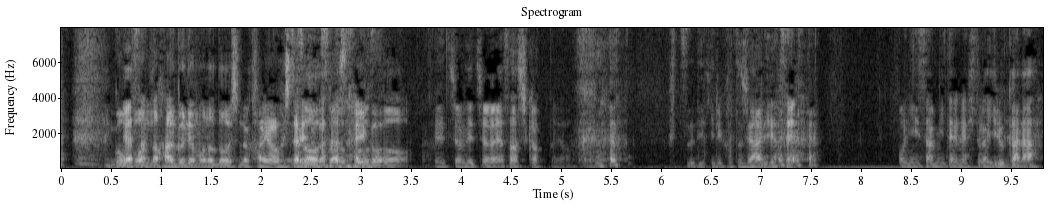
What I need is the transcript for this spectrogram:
合コンのはぐれ者同士の会話をしたりとかそうそうそうさ最後。めちゃめちゃ優しかったよ。普通できることじゃありません。お兄さんみたいな人がいるから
